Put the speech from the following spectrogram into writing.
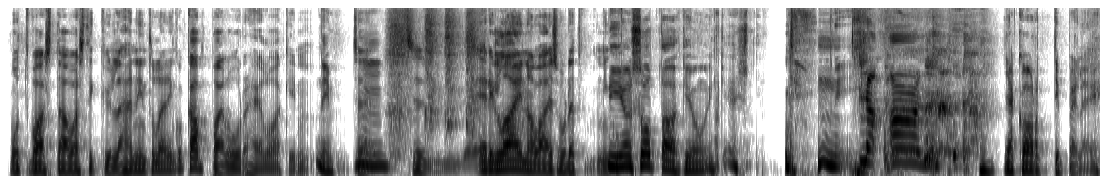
mutta vastaavasti kyllähän niin tulee niinku kamppailuurheiluakin. Niin. Se, mm. se eri lainalaisuudet, niinku, Niin on sotaakin oikeesti. niin. Ja korttipelejä.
